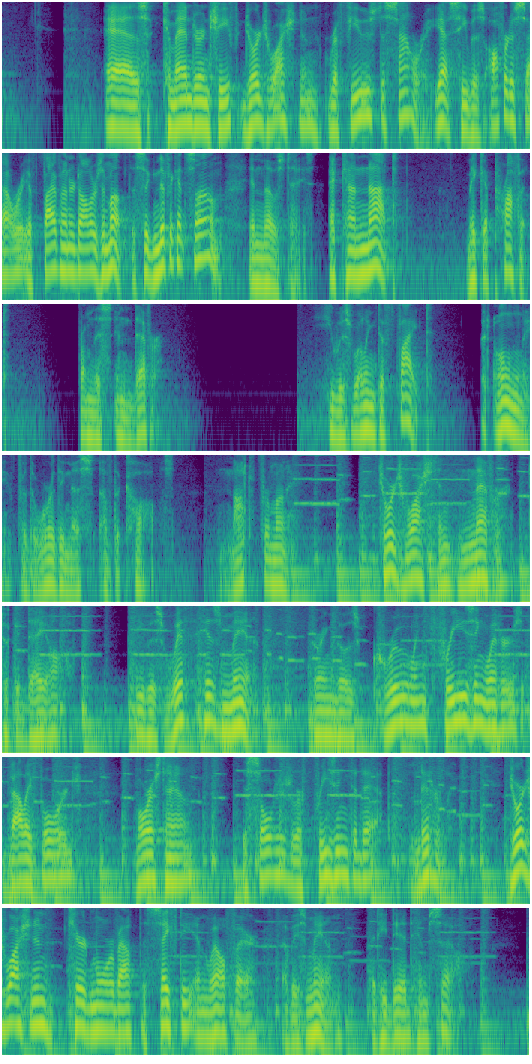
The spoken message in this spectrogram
as commander in chief, George Washington refused a salary. Yes, he was offered a salary of $500 a month, a significant sum in those days. I cannot make a profit from this endeavor. He was willing to fight, but only for the worthiness of the cause, not for money. George Washington never took a day off. He was with his men during those grueling, freezing winters at Valley Forge, Morristown. The soldiers were freezing to death, literally. George Washington cared more about the safety and welfare of his men than he did himself.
